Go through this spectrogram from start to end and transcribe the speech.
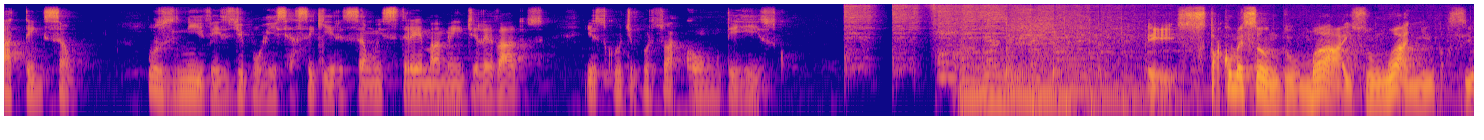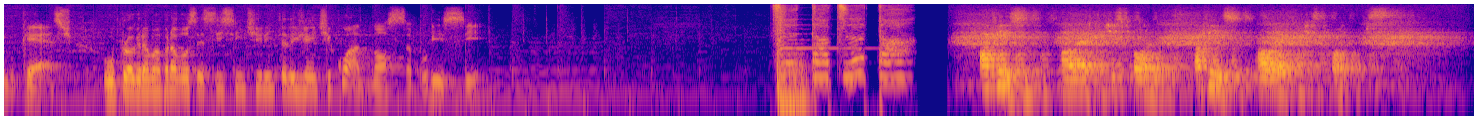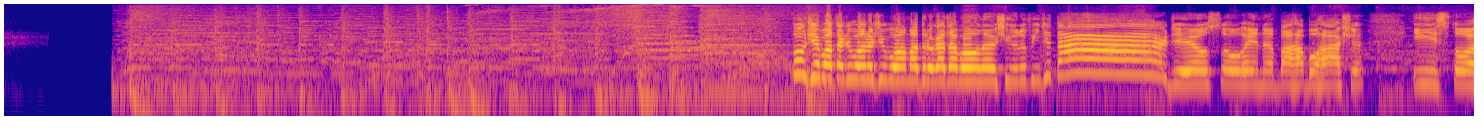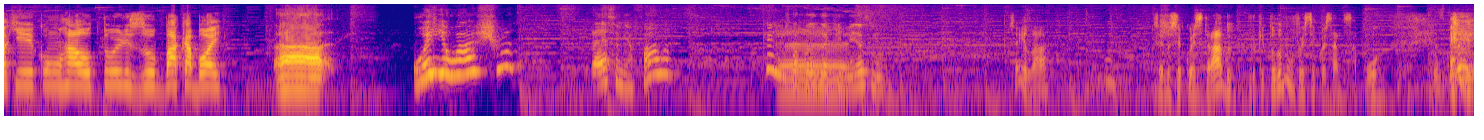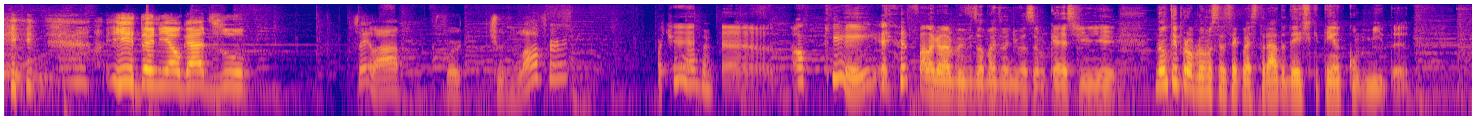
Atenção! Os níveis de burrice a seguir são extremamente elevados. Escute por sua conta e risco. Está começando mais um Anivacilo Cast, o programa para você se sentir inteligente com a nossa burrice. Aviso, alerta de spoilers. Aviso, alerta de spoilers. Bom dia, boa tarde, boa noite, boa madrugada, bom lanchinho no fim de tarde. Eu sou o Renan Barra Borracha e estou aqui com o Raul Turnes, o Bacaboy. Ah. Oi, eu acho. Essa é a minha fala? O que a gente tá fazendo aqui É. mesmo? Sei lá. Sendo sequestrado? Porque todo mundo foi sequestrado nessa porra. E Daniel Gads, o. Sei lá. Fortune Lover? Fortune Lover. Ok. Fala galera, bem-vindos a mais um Aniversário Cast. Não tem problema ser sequestrada desde que tenha comida.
